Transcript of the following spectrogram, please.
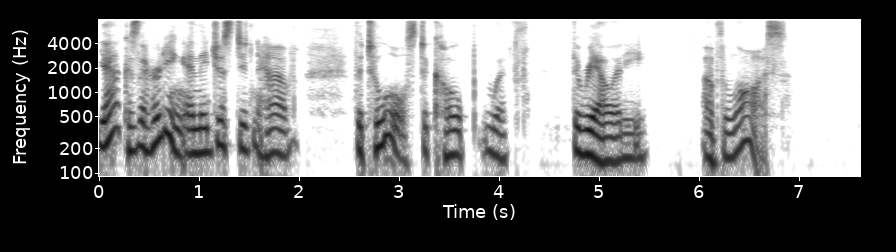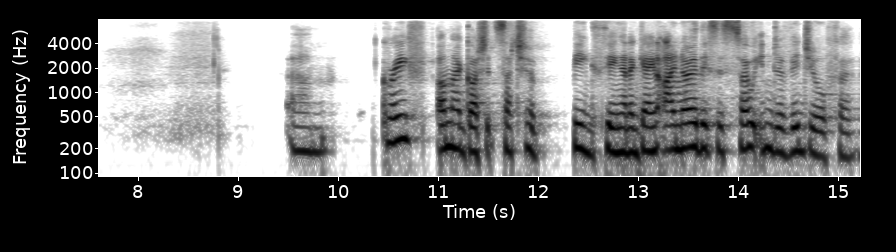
Yeah because they're hurting and they just didn't have the tools to cope with the reality of the loss. Um, grief oh my gosh it's such a big thing. And again i know this is so individual for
